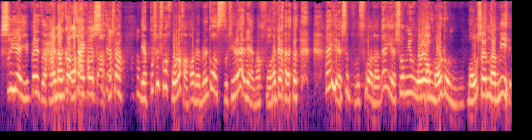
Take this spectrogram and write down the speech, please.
失业一辈子，还能够在这个世界上。也不是说活得好好的，能够死皮赖脸的活着，那也是不错的。那也说明我有某种谋生能力。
